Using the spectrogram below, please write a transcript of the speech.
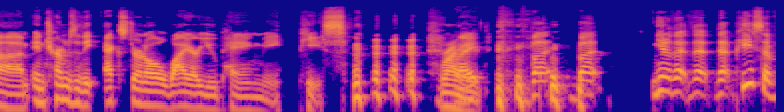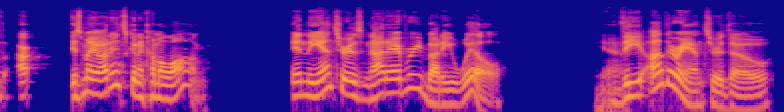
um, in terms of the external, why are you paying me piece, right? right? but, but, you know, that, that, that piece of, are, is my audience going to come along? And the answer is not everybody will. Yeah. The other answer, though,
